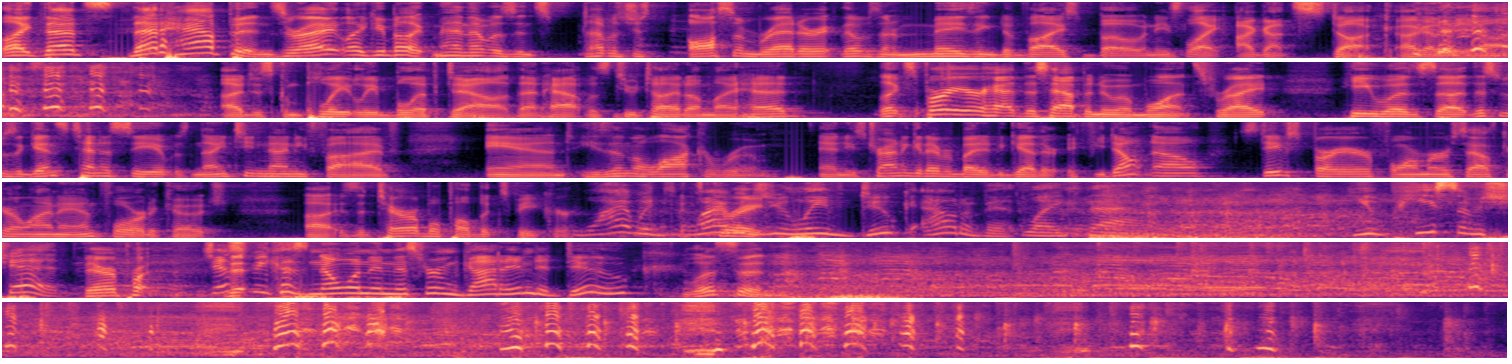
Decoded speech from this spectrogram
Like that's that happens, right? Like you'd be like, man, that was ins- that was just awesome rhetoric. That was an amazing device, Bo. And he's like, I got stuck. I gotta be honest. I just completely blipped out. That hat was too tight on my head. Like Spurrier had this happen to him once, right? He was uh, this was against Tennessee. It was 1995, and he's in the locker room and he's trying to get everybody together. If you don't know, Steve Spurrier, former South Carolina and Florida coach, uh, is a terrible public speaker. Why would It's Why great. would you leave Duke out of it like that? You piece of shit. There are pro- Just th- because no one in this room got into Duke. Listen.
